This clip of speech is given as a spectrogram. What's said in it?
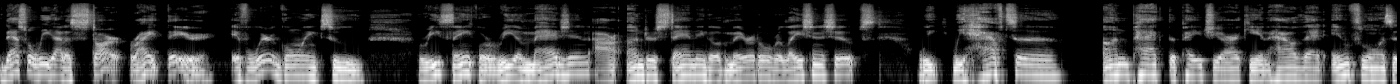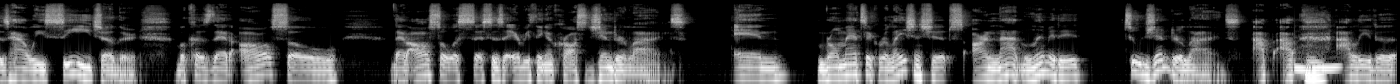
that's what we got to start right there. If we're going to rethink or reimagine our understanding of marital relationships, we, we have to unpack the patriarchy and how that influences how we see each other because that also that also assesses everything across gender lines. And romantic relationships are not limited to gender lines. I, I, I lead an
